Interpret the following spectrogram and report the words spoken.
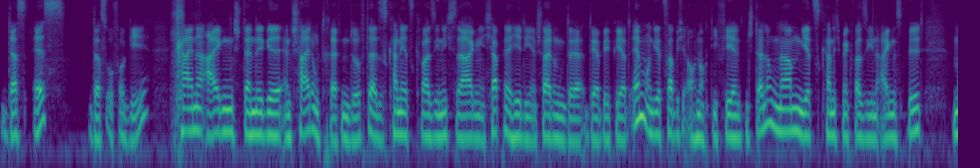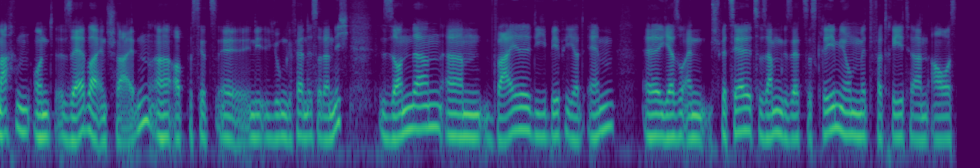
dass es das OVG keine eigenständige Entscheidung treffen dürfte. Also es kann jetzt quasi nicht sagen, ich habe ja hier die Entscheidung der, der BPJM und jetzt habe ich auch noch die fehlenden Stellungnahmen. Jetzt kann ich mir quasi ein eigenes Bild machen und selber entscheiden, äh, ob es jetzt äh, in die Jugendgefährdung ist oder nicht, sondern ähm, weil die BPJM äh, ja so ein speziell zusammengesetztes Gremium mit Vertretern aus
